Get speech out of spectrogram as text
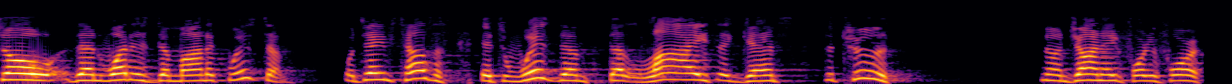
So then what is demonic wisdom? Well, James tells us it's wisdom that lies against the truth. Now, in John 8 44,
